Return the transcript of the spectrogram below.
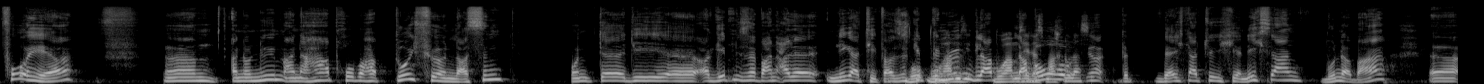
vorher ähm, anonym eine Haarprobe habe durchführen lassen und äh, die äh, Ergebnisse waren alle negativ. Also es wo, gibt wo genügend Lab wo haben Sie Labore. Das machen lassen? Ja, werde ich natürlich hier nicht sagen. Wunderbar. Äh,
